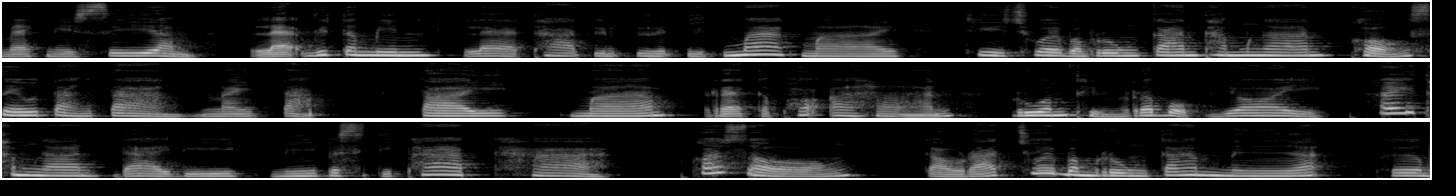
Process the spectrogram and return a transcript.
แมกนีเซียม และวิตามิน และธาตุอื่น ๆ อีกมากมาย ที่ช่วยบำรุงการทำงานของเซลล์ต่างๆ ในตับ ไต ม้าม และกระเพาะอาหาร รวมถึงระบบย่อย ให้ทำงานได้ดีมีประสิทธิภาพค่ะ ข้อ 2. เกาลัดช่วยบำรุงกล้ามเนื้อ เพิ่ม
